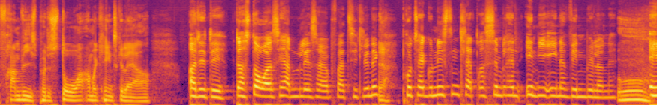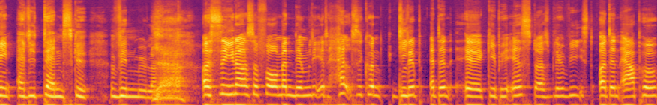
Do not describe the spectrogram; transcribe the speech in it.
fremvist på det store amerikanske lærred. Og det er det. Der står også her, nu læser jeg op fra artiklen, ikke? Ja. Protagonisten klatrer simpelthen ind i en af vindmøllerne. Uh. En af de danske vindmøller. Ja. Og senere så får man nemlig et halvt sekund glip af den øh, GPS, der også bliver vist, og den er på,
